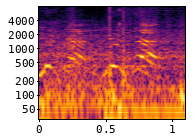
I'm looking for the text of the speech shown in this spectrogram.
Use that! Use that!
